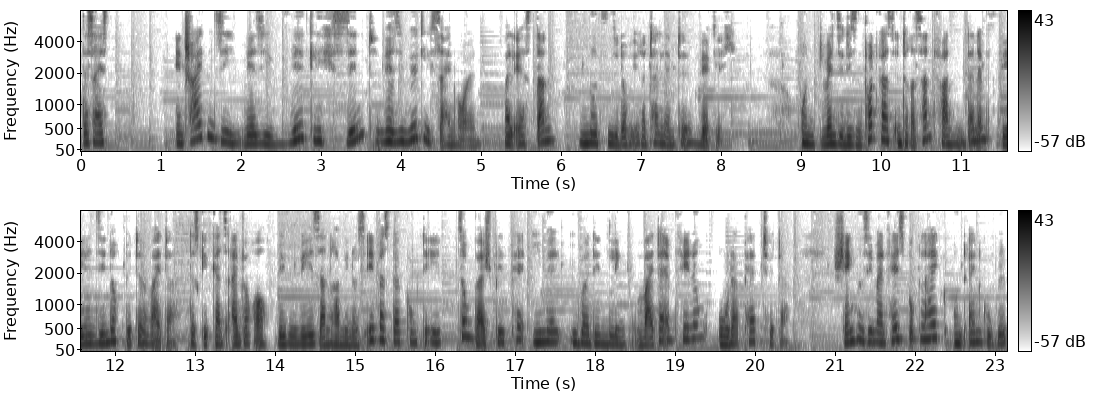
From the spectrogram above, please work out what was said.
Das heißt, entscheiden Sie, wer Sie wirklich sind, wer Sie wirklich sein wollen, weil erst dann nutzen Sie doch Ihre Talente wirklich. Und wenn Sie diesen Podcast interessant fanden, dann empfehlen Sie ihn doch bitte weiter. Das geht ganz einfach auf www.sandra-eversberg.de, zum Beispiel per E-Mail über den Link Weiterempfehlung oder per Twitter. Schenken Sie mein Facebook-Like und ein Google.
